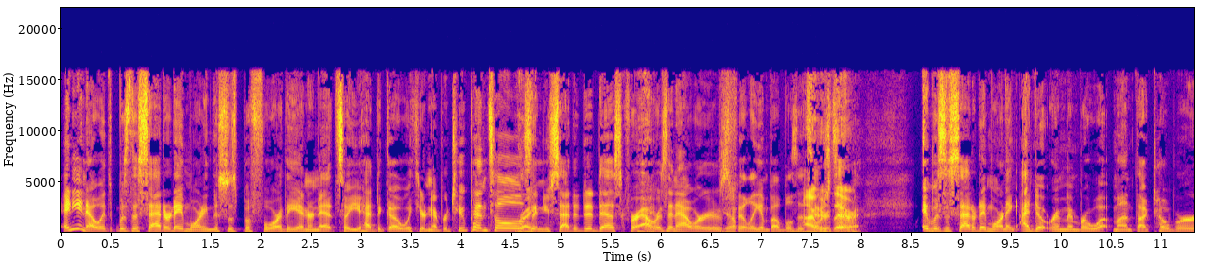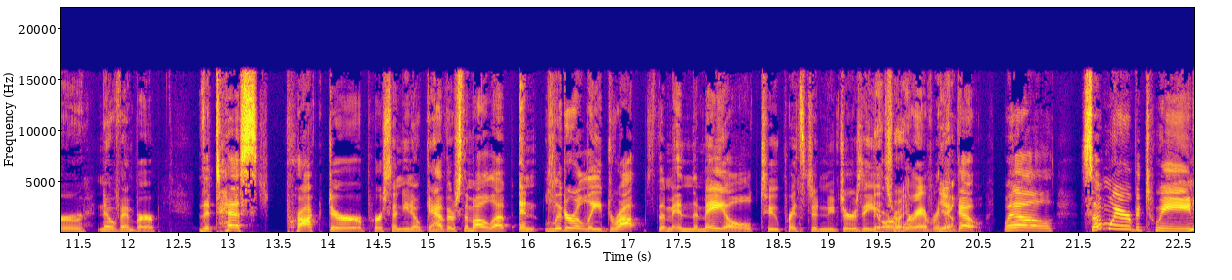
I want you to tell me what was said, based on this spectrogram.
And you know, it was the Saturday morning. This was before the internet, so you had to go with your number two pencils, Right. and you sat at a desk for hours and hours, Yep. filling in bubbles. Et I was there. It was a Saturday morning. I don't remember what month, October, November. The test proctor person, you know, gathers them all up and literally drops them in the mail to Princeton, New Jersey, That's or right. wherever Yeah. they go. Well, somewhere between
